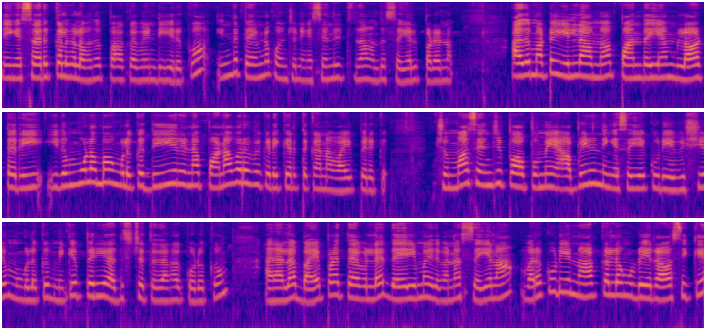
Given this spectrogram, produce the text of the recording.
நீங்கள் சர்க்கிள்களை வந்து பார்க்க வேண்டி இருக்கும். இந்த டைமில் கொஞ்சம் நீங்கள் சிந்தித்து தான் வந்து செயல்படணும். அது மட்டும் இல்லாமல் பந்தயம் லாட்டரி இது மூலமாக உங்களுக்கு திடீரென பணவரவு கிடைக்கிறதுக்கான வாய்ப்பு இருக்குது சும்மா செஞ்சு பார்ப்போமே அப்படின்னு நீங்கள் செய்யக்கூடிய விஷயம் உங்களுக்கு மிகப்பெரிய அதிர்ஷ்டத்தை தாங்க கொடுக்கும். அதனால் பயப்பட தேவையில்லை. தைரியமாக இது வேணால் செய்யலாம். வரக்கூடிய நாட்களில் உங்களுடைய ராசிக்கு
